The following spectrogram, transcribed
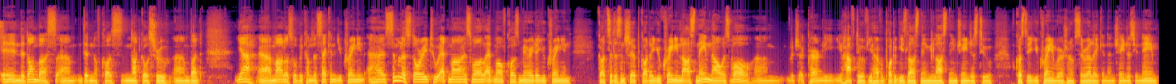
in the Donbass. Um, didn't of course not go through, um, but. Yeah, uh, Marlos will become the second Ukrainian. Uh, similar story to Edmar as well. Edmar, of course, married a Ukrainian got citizenship, got a Ukrainian last name now as well, um, which apparently you have to if you have a Portuguese last name. Your last name changes to of course, the Ukrainian version of Cyrillic and then changes your name.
